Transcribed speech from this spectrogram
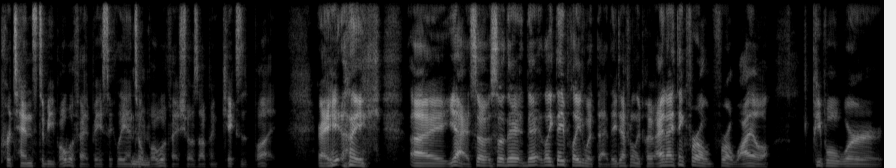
pretends to be Boba Fett basically until Mhm. Boba Fett shows up and kicks his butt right like uh yeah so so they're they like they played with that they definitely played and I think for a for a while people were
